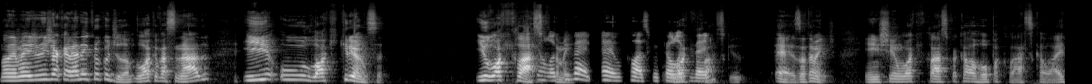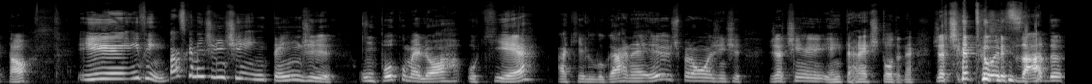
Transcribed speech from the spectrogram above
não é mais nem jacaré nem crocodilo. O Loki vacinado e o Loki criança. E o Loki clássico o Loki também. Velho. É, o clássico, que é o, o Loki, Loki velho. Clássico. É, exatamente. E a gente tem um Loki clássico com aquela roupa clássica lá e tal. E, enfim, basicamente a gente entende um pouco melhor o que é aquele lugar, né? Eu e o Esperon, a gente já tinha, a internet toda, né? Já tinha teorizado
